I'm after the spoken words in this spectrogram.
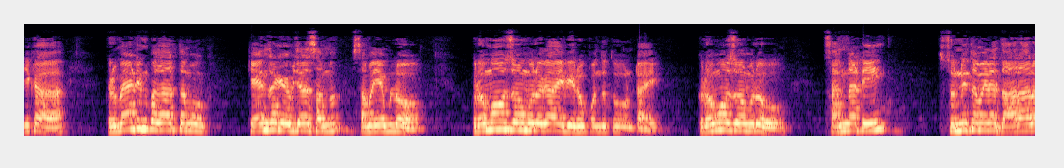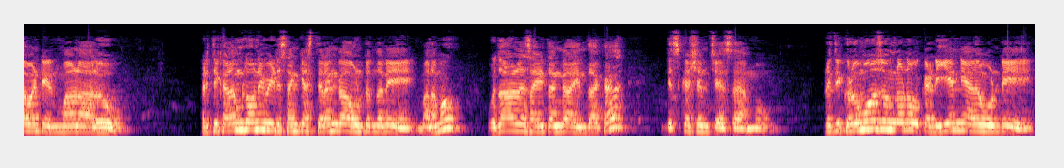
ఇక క్రొమాటిన్ పదార్థము కేంద్రక విభజన సమ- సమయంలో క్రోమోజోములుగా ఇవి రూపొందుతూ ఉంటాయి. క్రోమోజోములు సన్నటి సున్నితమైన దారాల వంటి నిర్మాణాలు. ప్రతి కణంలోని వీటి సంఖ్య స్థిరంగా ఉంటుందని మనము ఉదాహరణ సహితంగా ఇందాక డిస్కషన్ చేశాము. ప్రతి క్రోమోజోమ్లోనూ ఒక డిఎన్ఏ అణువు ఉండి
